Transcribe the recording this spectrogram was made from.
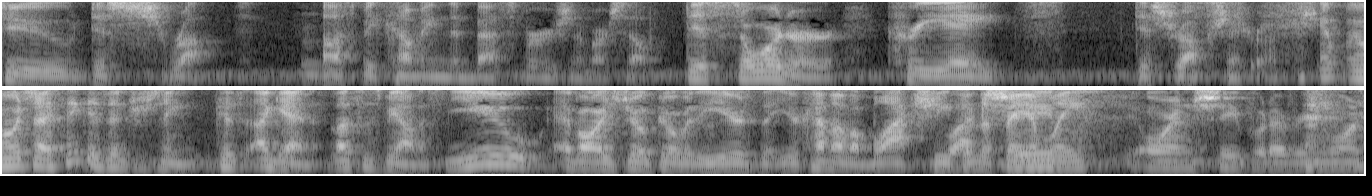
to disrupt mm. us becoming the best version of ourselves. Disorder creates disruption, Disruption. And- which I think is interesting because again, let's just be honest. You have always joked over the years that you're kind of a black sheep Black in the sheep, family. orange sheep, whatever you want.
